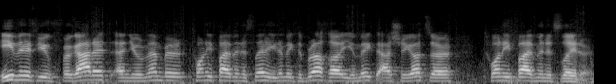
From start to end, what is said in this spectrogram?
Even if you forgot it and you remember 25 minutes later, you didn't make the bracha, you make the Asher Yotzer 25 minutes later.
